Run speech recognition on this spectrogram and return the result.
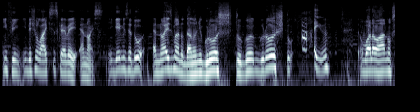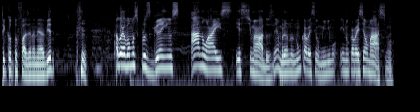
Enfim, e deixa o like, se inscreve aí, é nóis. E Games Edu, é nóis, mano, Danone Grosto, Grosto, ai... Então bora lá, não sei o que eu tô fazendo na minha vida. Agora vamos para os ganhos anuais estimados. Lembrando, nunca vai ser o mínimo e nunca vai ser o máximo.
